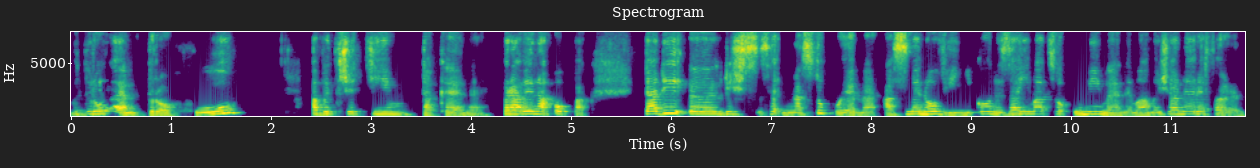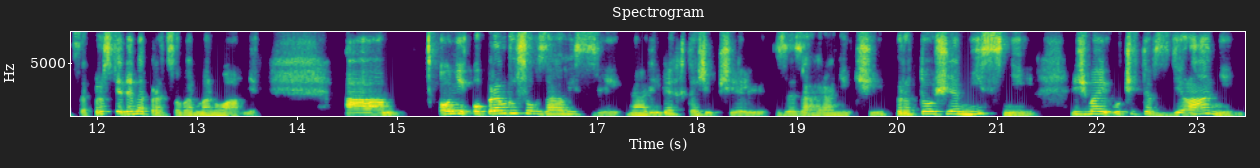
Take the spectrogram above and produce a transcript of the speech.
v druhém trochu a ve třetím také ne. Právě naopak. Tady, eh, když se nastupujeme a jsme noví, nikoho nezajímá, co umíme, nemáme žádné reference, prostě jdeme pracovat manuálně. A oni opravdu jsou závislí na lidech, kteří přijeli ze zahraničí, protože místní, když mají určité vzdělání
